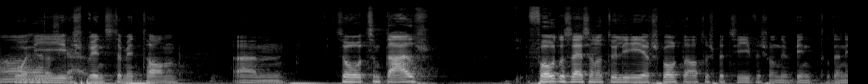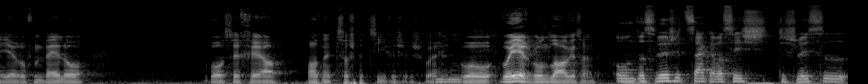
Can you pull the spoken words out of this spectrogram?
Ah, wo ja. das ich. Sprints damit habe. Ähm, so zum Teil vor der Saison natürlich eher sportartenspezifisch und im Winter dann eher auf dem Velo, wo sicher ja halt nicht so spezifisch ist, wo, Mhm. wo, wo eher Grundlagen sind. Und was würdest du jetzt sagen, was ist der Schlüssel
